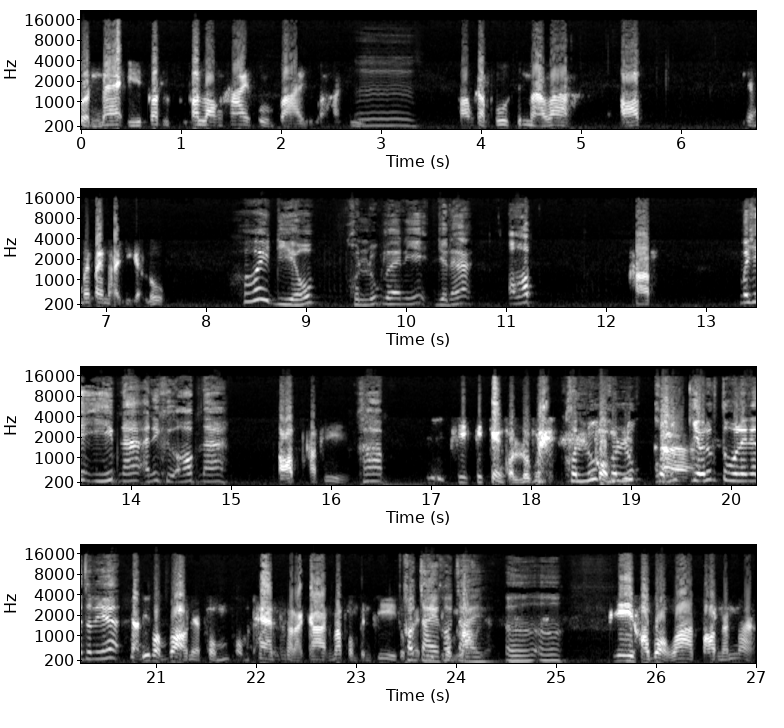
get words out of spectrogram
ส่วนแม่อีฟก็ก็ร้องไห้ฟูมฟายอยู่อะครับพี่อืมพร้อมกับพูดขึ้นมาว่าออฟยังไม่ไปไหนอีกอะลูก เฮ้ยเดี๋ยว คนลุกเลยอันนี้ เดี๋ยวนะออฟครับไม่ใช่อีฟนะ อันนี้คือออฟนะออฟครับพี่ครับ พี่พพี่พี่เก่งขนลุกไหมคนลุกผมคนลุกคนลุกเอ่อเกี่ยวทุกตัวเลยเนี่ยตอนเนี้ยอย่างที่ผมบอกเนี่ย ผมผมแทนสถานการณ์ว่าผมเป็นพี่ถูกไหมเข้าใจที่เข้าผมใจ ล่นี่ยเออเออพี่เขาบอกว่าตอนนั้นน่ะ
